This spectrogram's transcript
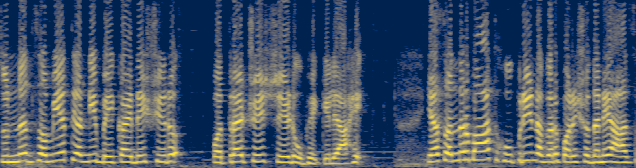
सुन्नत जमियत यांनी बेकायदेशीर पत्र्याचे शेड उभे केले आहे. या संदर्भात हुपरी नगर परिषदेने आज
